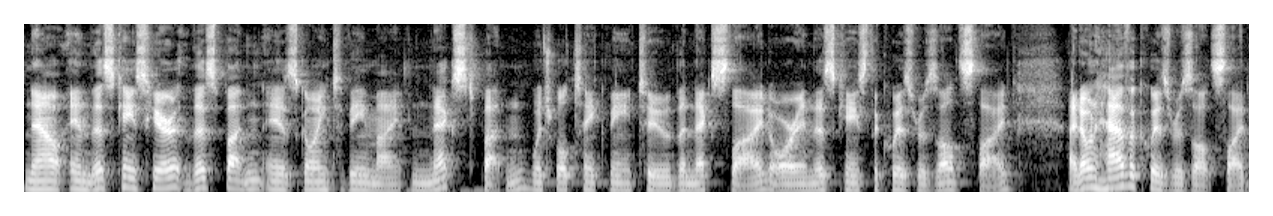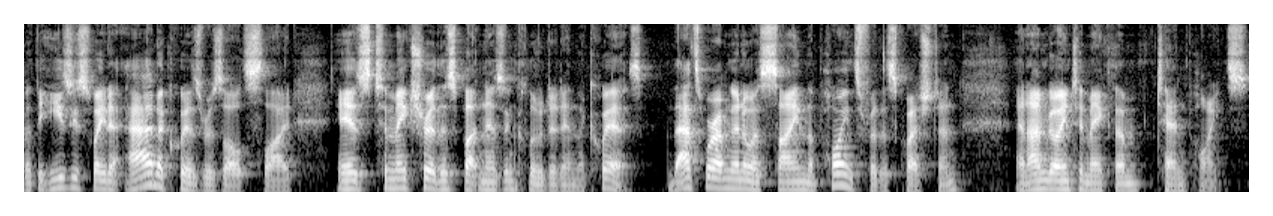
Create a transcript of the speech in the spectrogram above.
Now in this case here, this button is going to be my next button, which will take me to the next slide, or in this case, the quiz results slide. I don't have a quiz results slide, but the easiest way to add a quiz results slide is to make sure this button is included in the quiz. That's where I'm going to assign the points for this question. and I'm going to make them 10 points.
